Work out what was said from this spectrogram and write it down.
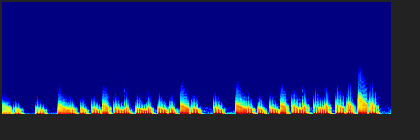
Thank you.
